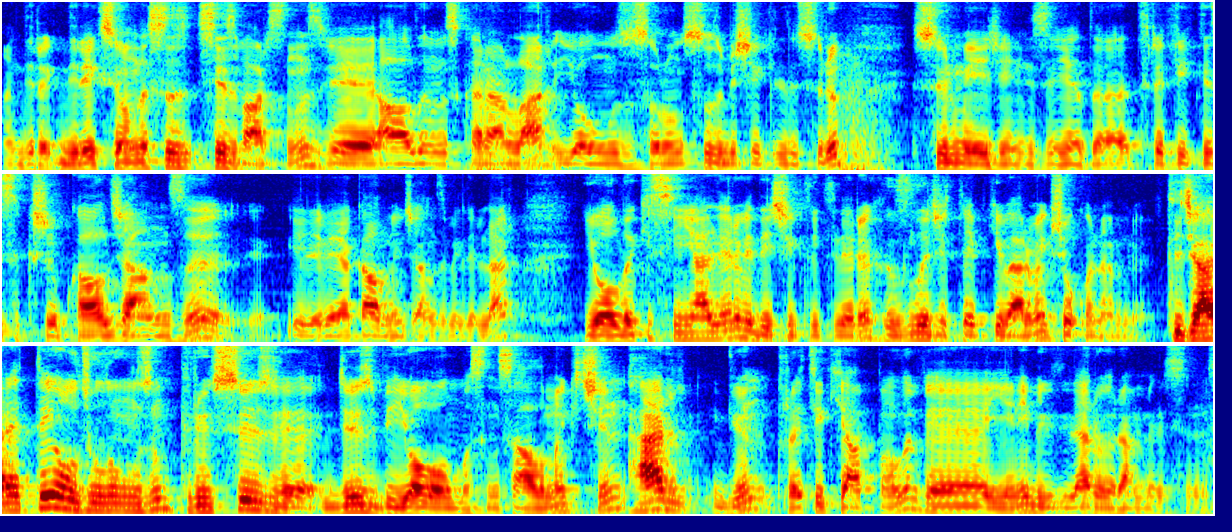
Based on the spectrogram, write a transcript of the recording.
Hani dire- direksiyonda siz, siz varsınız ve aldığınız kararlar yolunuzu sorunsuz bir şekilde sürüp sürmeyeceğinizi ya da trafikte sıkışıp kalacağınızı veya kalmayacağınızı belirler. Yoldaki sinyallere ve değişikliklere hızlıca tepki vermek çok önemli. Ticarette yolculuğumuzun pürüzsüz ve düz bir yol olmasını sağlamak için her gün pratik yapmalı ve yeni bilgiler öğrenmelisiniz.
